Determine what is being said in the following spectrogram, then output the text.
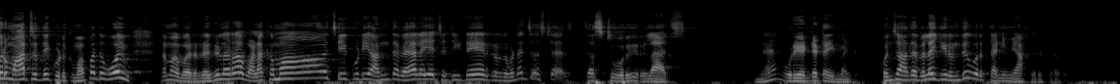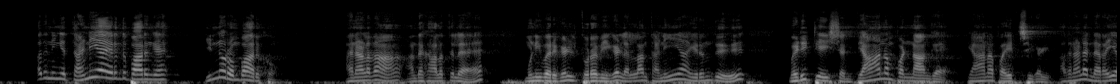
ஒரு மாற்றத்தை கொடுக்கும். அப்போ அந்த ஓய்வு நம்ம ரெகுலராக வழக்கமாக செய்யக்கூடிய அந்த வேலையை செஞ்சுக்கிட்டே இருக்கிறத விட ஜஸ்ட் ஜஸ்ட் ஒரு ரிலாக்ஸ் என்ன? ஒரு என்டர்டைன்மெண்ட் கொஞ்சம் அதை விலகி இருந்து ஒரு தனிமையாக இருக்கிறது. அது நீங்கள் தனியாக இருந்து பாருங்க இன்னும் ரொம்ப இருக்கும். அதனால தான் அந்த காலத்தில் முனிவர்கள் துறவிகள் எல்லாம் தனியாக இருந்து மெடிடேஷன் தியானம் பண்ணாங்க. தியான பயிற்சிகள். அதனால் நிறைய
